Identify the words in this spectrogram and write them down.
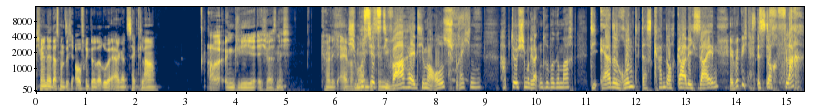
Ich meine, dass man sich aufregt oder darüber ärgert, ist ja klar. Aber irgendwie, ich weiß nicht. Kann nicht einfach Ich mal muss ein jetzt die Wahrheit hier mal aussprechen. Habt ihr euch schon mal Gedanken drüber gemacht? Die Erde rund, das kann doch gar nicht sein. Ey, wirklich, Das ist doch flach.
